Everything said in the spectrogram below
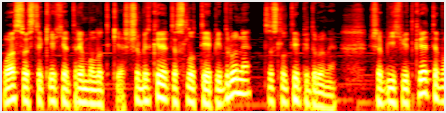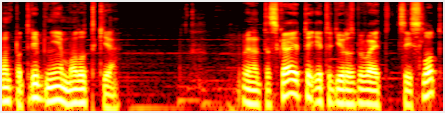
у вас ось таких є три молотки. Щоб відкрити слоти під руни, це слоти під руни. Щоб їх відкрити, вам потрібні молотки. Ви натискаєте і тоді розбиваєте цей слот.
